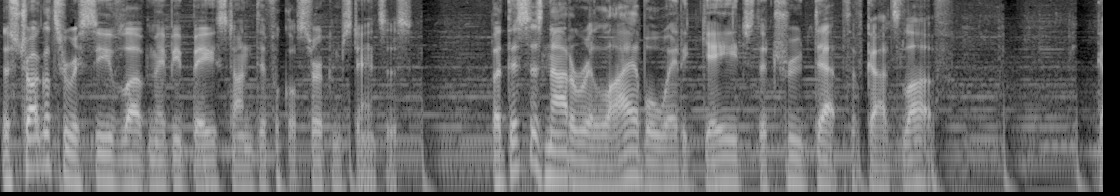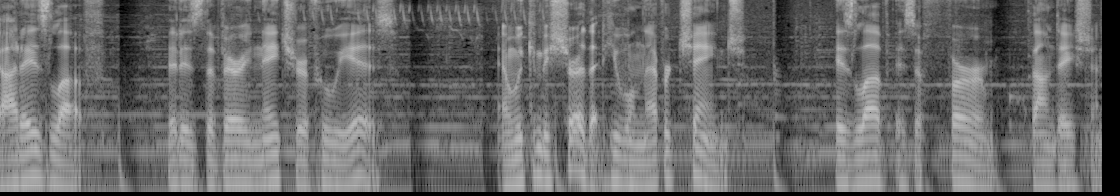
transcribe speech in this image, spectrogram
The struggle to receive love may be based on difficult circumstances, but this is not a reliable way to gauge the true depth of God's love. God is love, it is the very nature of who He is, and we can be sure that He will never change. His love is a firm foundation.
